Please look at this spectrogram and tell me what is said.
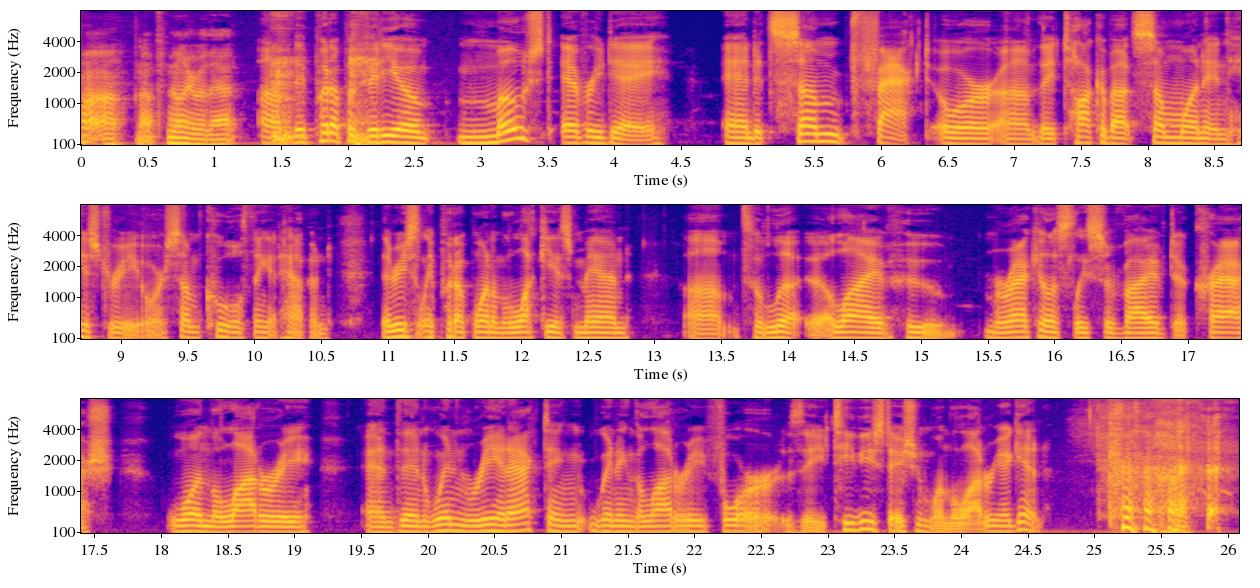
Uh-uh, not familiar with that. Um, they put up a video most every day and it's some fact or um, they talk about someone in history or some cool thing that happened. They recently put up one on the luckiest man um, to li- alive who miraculously survived a crash, won the lottery, and then when reenacting winning the lottery for the TV station, won the lottery again.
